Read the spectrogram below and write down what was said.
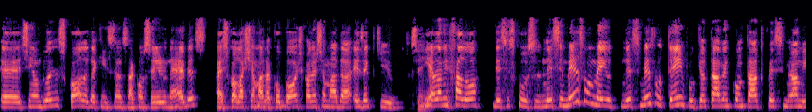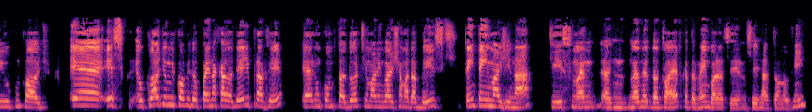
é, tinham duas escolas aqui em Santos, na Conselheiro Nébias, a escola chamada COBOL, a escola chamada Executivo. Sim. E ela me falou desses cursos. Nesse mesmo meio, nesse mesmo tempo que eu estava em contato com esse meu amigo, com o Cláudio. É, esse, o Cláudio me convidou para ir na casa dele para ver. Era um computador, tinha uma linguagem chamada BASIC. Tentem imaginar que isso não é, não é da tua época também, embora você não seja tão novinho.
